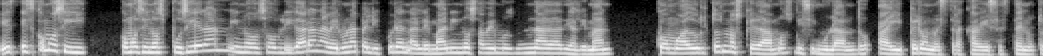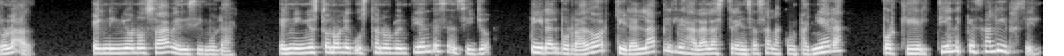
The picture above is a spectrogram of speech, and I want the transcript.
Es, es como si como si nos pusieran y nos obligaran a ver una película en alemán y no sabemos nada de alemán. Como adultos nos quedamos disimulando ahí, pero nuestra cabeza está en otro lado. El niño no sabe disimular. El niño esto no le gusta, no lo entiende, sencillo. Tira el borrador, tira el lápiz, le jala las trenzas a la compañera, porque él tiene que salirse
